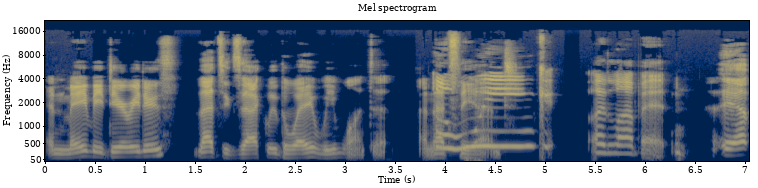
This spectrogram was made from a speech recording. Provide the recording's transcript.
"And maybe, dear readers, that's exactly the way we want it." And that's a the end. wink. I love it. Yep.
